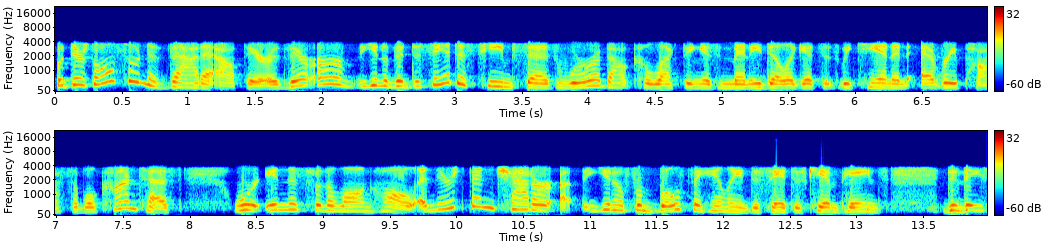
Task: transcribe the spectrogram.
But there's also Nevada out there. There are, you know, the DeSantis team says we're about collecting as many delegates as we can in every possible contest. We're in this for the long haul. And there's been chatter, uh, you know, from both the Haley and DeSantis campaigns do they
